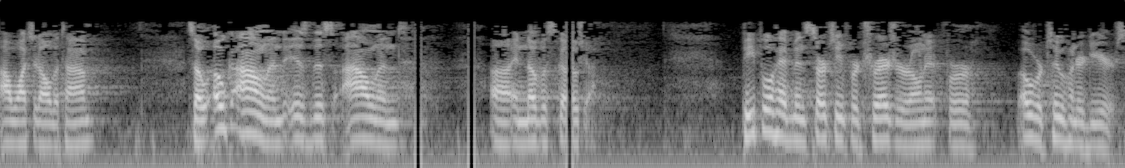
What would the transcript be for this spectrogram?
I watch it all the time. So Oak Island is this island uh, in Nova Scotia. People have been searching for treasure on it for over 200 years.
